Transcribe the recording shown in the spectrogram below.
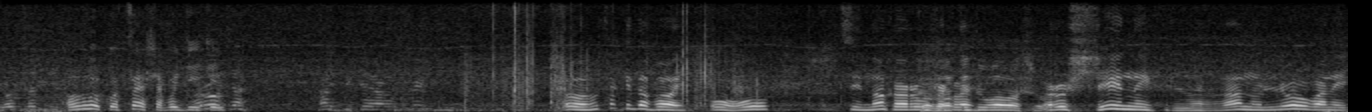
Ну, оце ще. Коротше, хай тільки я розсиплю. О, ну так і давай. Ого, ціна хороша. Коза, ти думала, що? Розчинний, гранульований,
